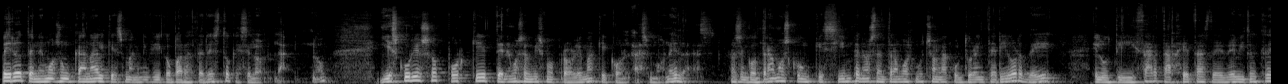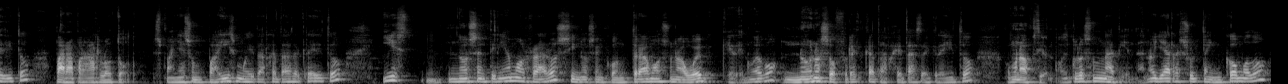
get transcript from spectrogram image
pero tenemos un canal que es magnífico para hacer esto, que es el online. ¿no? Y es curioso porque tenemos el mismo problema que con las monedas. Nos encontramos con que siempre nos centramos mucho en la cultura interior de el utilizar tarjetas de débito y crédito para pagarlo todo. España es un país muy de tarjetas de crédito y nos sentiríamos raros si nos encontramos una web que de nuevo no nos ofrezca tarjetas de crédito como una opción o incluso en una tienda. ¿no? Ya resulta incómodo,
